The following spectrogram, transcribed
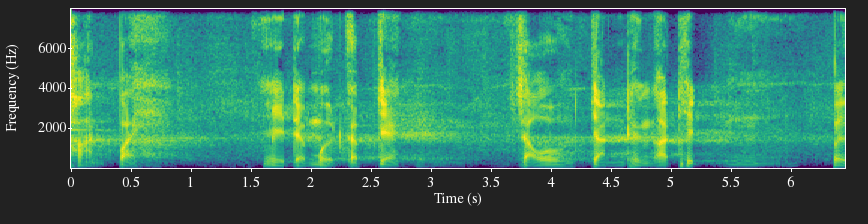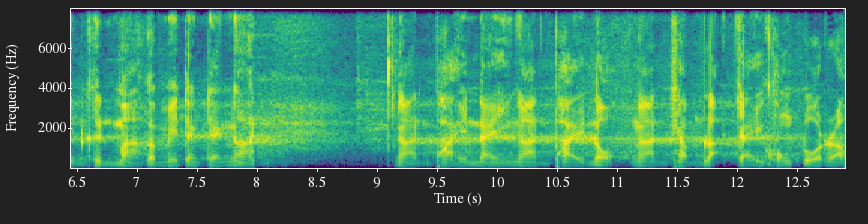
ผ่านไป มีแต่มืดกับแจ้งเสาร์จันทร์ถึงอาทิตย์ตื่นขึ้นมาก็มีตั้งแต่งาน งานภายในงานภายนอกงานชำระใจของตัวเรา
